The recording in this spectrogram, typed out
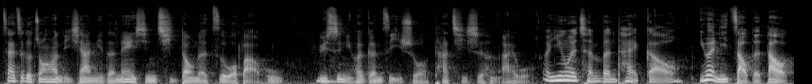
在这个状况底下，你的内心启动了自我保护，于是你会跟自己说，他其实很爱我，因为成本太高，因为你找得到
